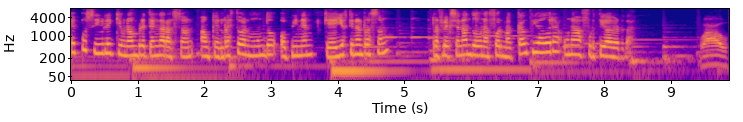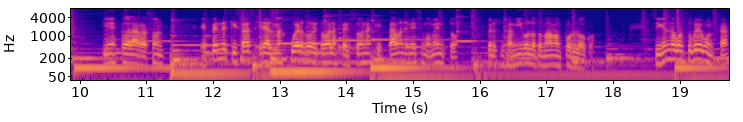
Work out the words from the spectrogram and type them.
¿Es posible que un hombre tenga razón aunque el resto del mundo opinen que ellos tienen razón? Reflexionando de una forma cautivadora una furtiva verdad. ¡Wow! Tienes toda la razón. Spender quizás era el más cuerdo de todas las personas que estaban en ese momento, pero sus amigos lo tomaban por loco. Siguiendo con tu pregunta,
